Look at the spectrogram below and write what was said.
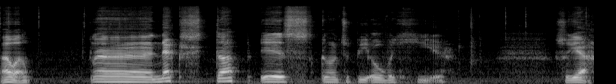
Oh well. Uh, next up is going to be over here. So yeah.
